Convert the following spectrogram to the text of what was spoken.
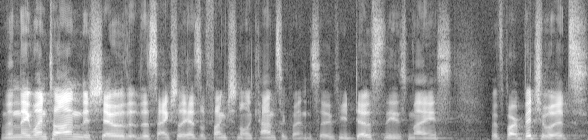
And then they went on to show that this actually has a functional consequence. So if you dose these mice with barbiturates,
